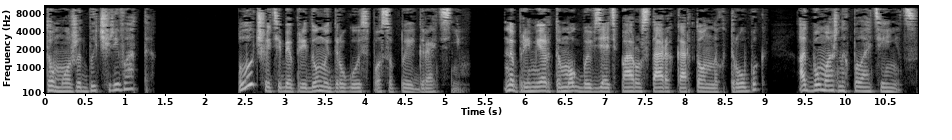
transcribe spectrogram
то может быть чревато. Лучше тебе придумать другой способ поиграть с ним. Например, ты мог бы взять пару старых картонных трубок от бумажных полотенец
